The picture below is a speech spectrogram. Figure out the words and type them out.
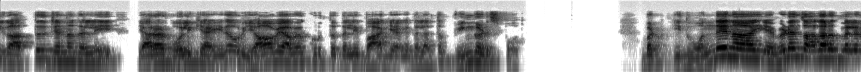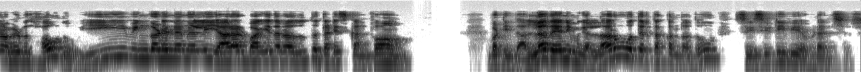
ಈಗ 10 ಜನದಲ್ಲಿ ಯಾರ್ಯಾರು ಹೋಲಿಕೆ ಆಗಿದೆ, ಅವರು ಯಾವ ಯಾವ ಕೃತ್ಯದಲ್ಲಿ ಭಾಗಿಯಾಗಿದ್ದಾರೆ ಅಂತ ವಿಂಗಡಿಸಬಹುದು. ಬಟ್ ಇದು ಒಂದೇನಾ ಈ ಎವಿಡೆನ್ಸ್ ಆಧಾರದ ಮೇಲೆ ನಾವು ಹೇಳ್ಬೋದು, ಹೌದು, ಈ ವಿಂಗಡಣೆಯಲ್ಲಿ ಯಾರ್ಯಾರು ಭಾಗಿದಾರ ಅದು ದಟ್ ಈಸ್ ಕನ್ಫರ್ಮ್. ಬಟ್ ಇದಲ್ಲದೆ ನಿಮ್ಗೆಲ್ಲರಿಗೂ ಗೊತ್ತಿರ್ತಕ್ಕಂಥದ್ದು ವಿ ಎವಿಡೆನ್ಸಸ್.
